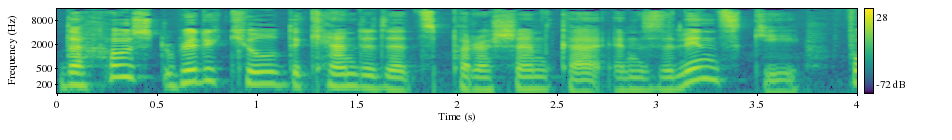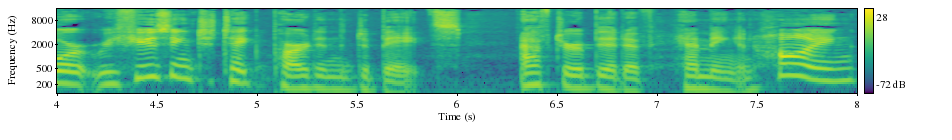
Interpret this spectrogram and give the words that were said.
the host ridiculed the candidates Poroshenko and Zelensky for refusing to take part in the debates. After a bit of hemming and hawing,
